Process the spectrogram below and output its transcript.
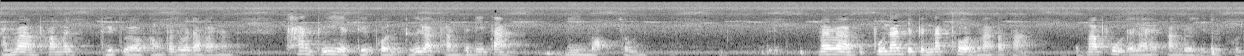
คำว่าพระไม่ถือตัวของพระโสดาบันนั้น ท่านถือเหตุถือผลถือหลักธรรมเป็นที่ตั้ง มีเหมาะสม ไม่ว่าผู้นั้นจะเป็นนักโทษมาก็ตามมาพูดอะไรให้ฟังโดยเหตุโดยผล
